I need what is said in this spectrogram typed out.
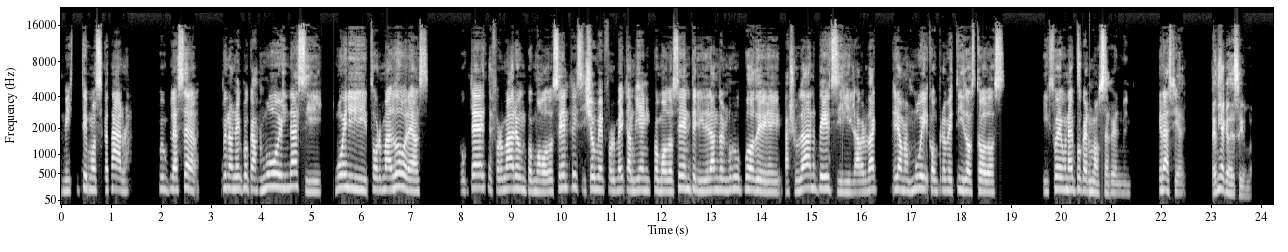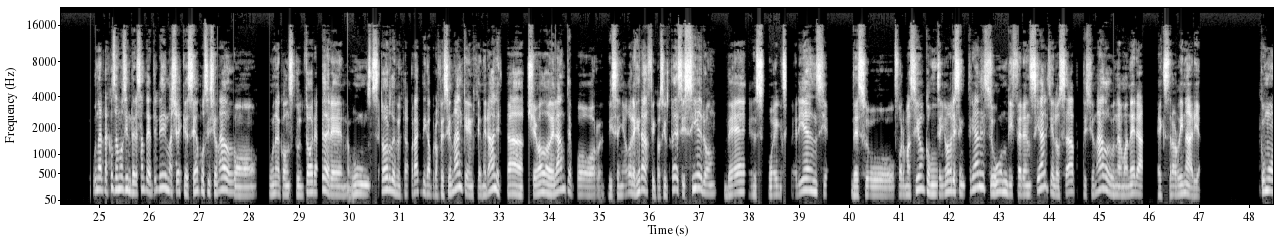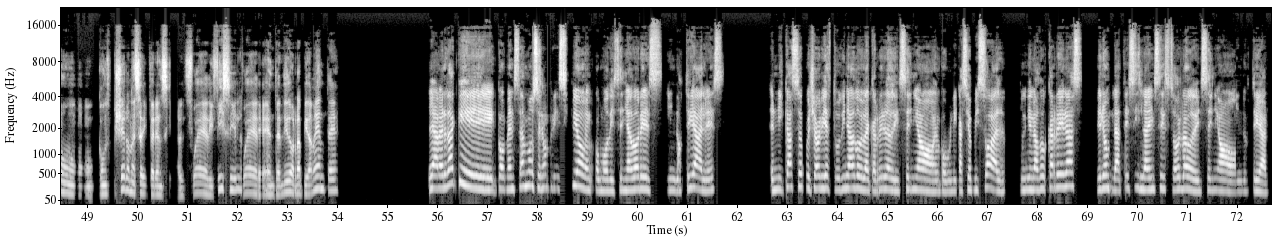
Me hiciste emocionar. Fue un placer. Fueron épocas muy lindas y muy formadoras. ustedes se formaron como docentes y yo me formé también como docente liderando el grupo de ayudantes y la verdad éramos muy comprometidos todos y fue una época hermosa realmente. Gracias. Tenía que decirlo. Una de las cosas más interesantes de 3D es que se ha posicionado como una consultora en un sector de nuestra práctica profesional que en general está llevado adelante por diseñadores gráficos. Y ustedes hicieron de su experiencia, de su formación como diseñadores industriales, un diferencial que los ha posicionado de una manera extraordinaria. ¿Cómo construyeron ese diferencial? ¿Fue difícil? ¿Fue entendido rápidamente? La verdad que comenzamos en un principio como diseñadores industriales. En mi caso, pues yo había estudiado la carrera de diseño en comunicación visual. Estudié las dos carreras, pero la tesis la hice solo de diseño industrial.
